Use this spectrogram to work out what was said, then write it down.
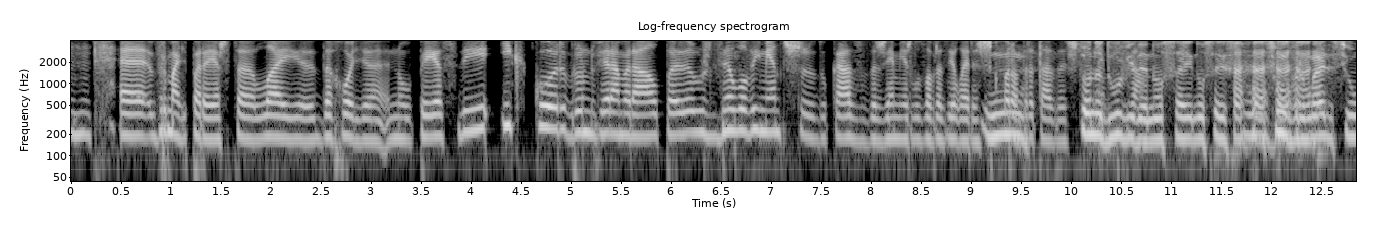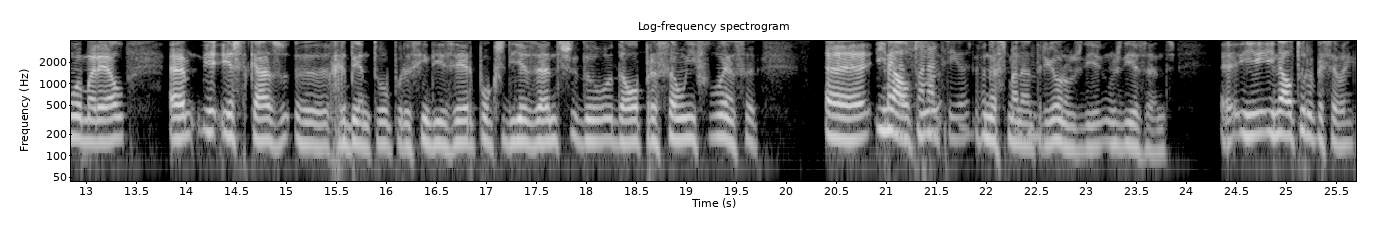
Uhum. Uh, vermelho para esta lei da rolha no PSD e que cor, Bruno Vieira Amaral, para os desenvolvimentos do caso das gêmeas luso-brasileiras que foram hum, tratadas? Estou na dúvida, não sei, não sei se, se um vermelho, se um amarelo. Uh, este caso uh, rebentou, por assim dizer, poucos dias antes do, da Operação Influencer. Uh, e Foi na, na altura, semana anterior. Na semana uhum. anterior, uns, dias, uns dias antes. Uh, e, e, na altura eu pensei, bem,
